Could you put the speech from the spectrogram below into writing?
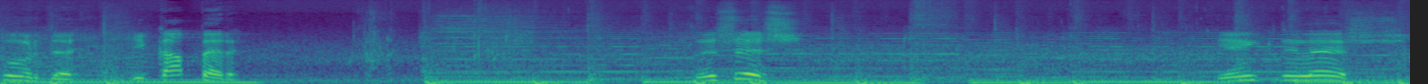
Kurde, i kaper. Słyszysz? Piękny leszcz.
